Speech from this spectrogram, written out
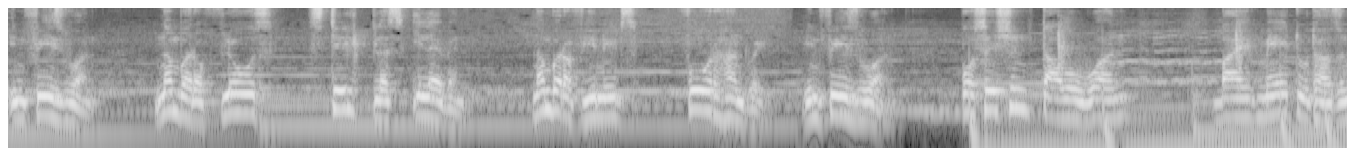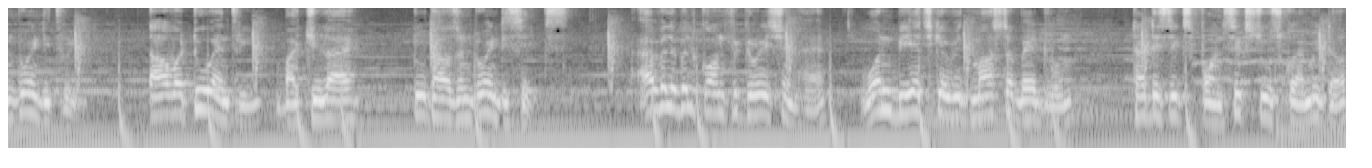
in phase 1. Number of floors stilt plus 11. Number of units 400 in phase 1. Possession tower 1 by May 2023. Tower 2 and 3 by July 2026. Available configuration है 1 BHK with master bedroom 36.62 square meter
